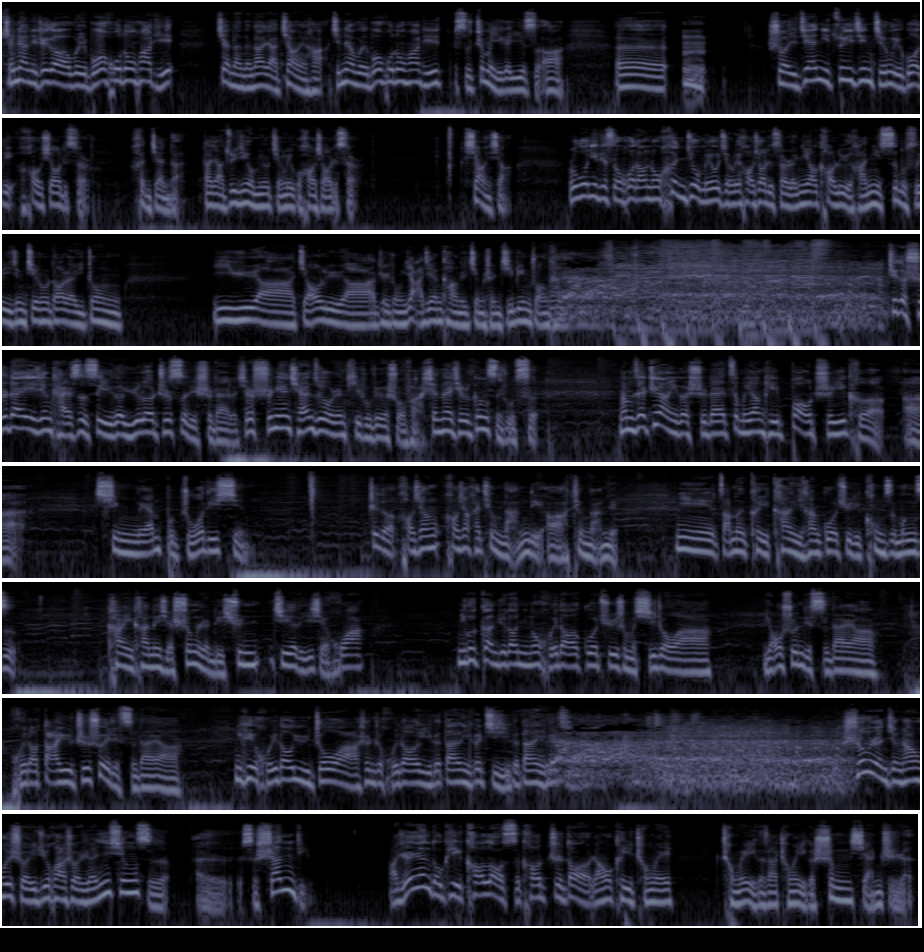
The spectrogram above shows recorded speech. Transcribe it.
今天的这个微博互动话题，简单跟大家讲一下。今天微博互动话题是这么一个意思啊，呃，说一件你最近经历过的好笑的事儿，很简单。大家最近有没有经历过好笑的事儿？想一想，如果你的生活当中很久没有经历好笑的事儿了，你要考虑一下，你是不是已经进入到了一种抑郁啊、焦虑啊这种亚健康的精神疾病状态。这个时代已经开始是一个娱乐至死的时代了。其实十年前就有人提出这个说法，现在其实更是如此。那么在这样一个时代，怎么样可以保持一颗呃清廉不浊的心？这个好像好像还挺难的啊，挺难的。你咱们可以看一看过去的孔子、孟子，看一看那些圣人的训诫的一些话，你会感觉到你能回到过去什么西周啊、尧舜的时代啊，回到大禹治水的时代啊。你可以回到宇宙啊，甚至回到一个蛋一个鸡，一个蛋一个鸡。圣人经常会说一句话，说人性是呃是善的，啊，人人都可以靠老师靠指导，然后可以成为成为一个啥？成为一个圣贤之人。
